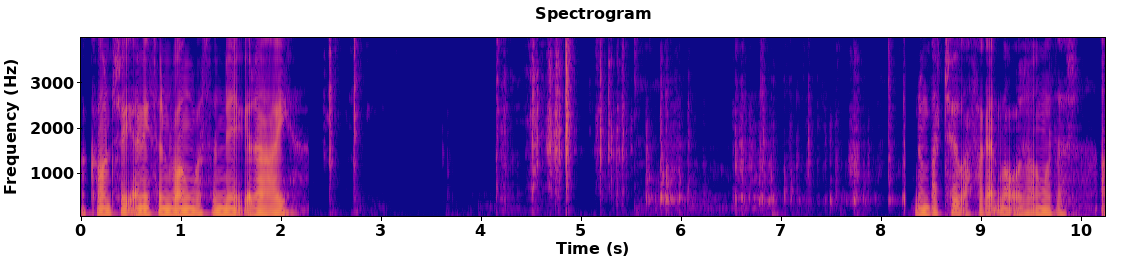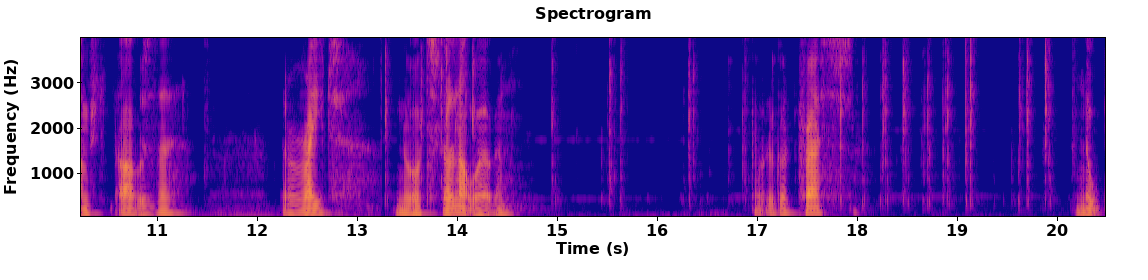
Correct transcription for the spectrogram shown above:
I can't see anything wrong with the naked eye. Number two, I forget what was wrong with it. I'm oh, it was the the right. note still not working. Give it a good press. Nope.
